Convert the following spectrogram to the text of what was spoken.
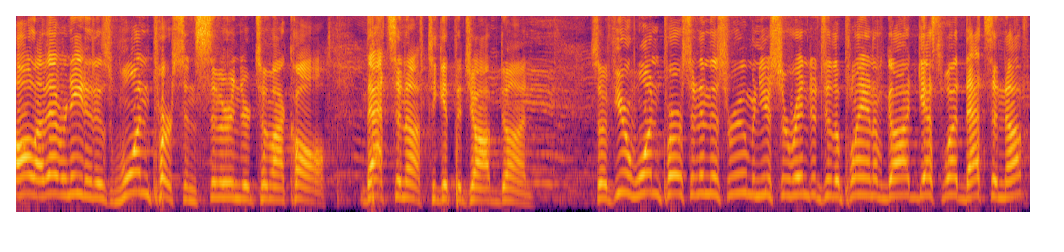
All I've ever needed is one person surrendered to my call. That's enough to get the job done. So if you're one person in this room and you're surrendered to the plan of God, guess what? That's enough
